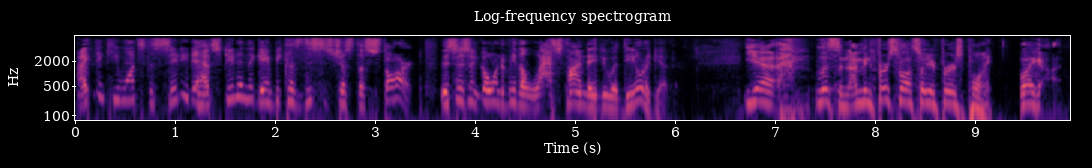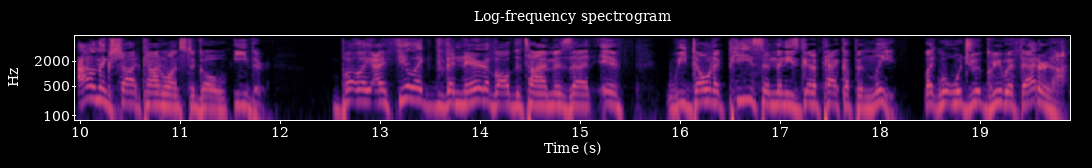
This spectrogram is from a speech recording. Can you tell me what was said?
I think he wants the city to have skin in the game because this is just the start. This isn't going to be the last time they do a deal together. Yeah, listen, I mean, first of all, so your first point. Like, I don't think Shad Khan wants to go either. But, like, I feel like the narrative all the time is that if we don't appease him, then he's going to pack up and leave. Like, would you agree with that or not?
